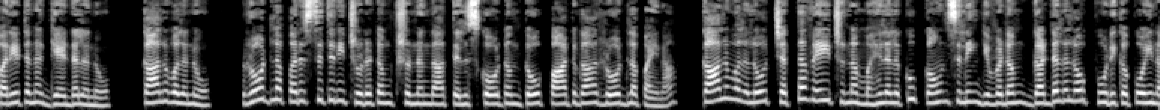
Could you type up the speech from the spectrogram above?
పర్యటన గేడ్డలను కాలువలను రోడ్ల పరిస్థితిని చూడటం క్షుణ్ణంగా తెలుసుకోవటంతో పాటుగా రోడ్లపైన కాలువలలో చెత్త వేయుచున్న మహిళలకు కౌన్సిలింగ్ ఇవ్వడం గడ్డలలో పూడికపోయిన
